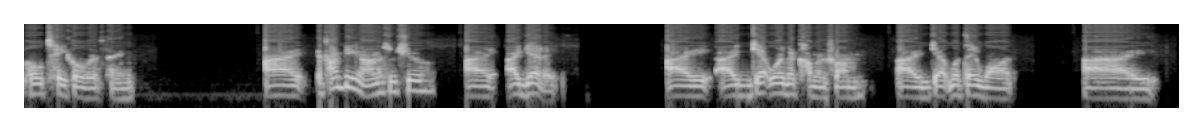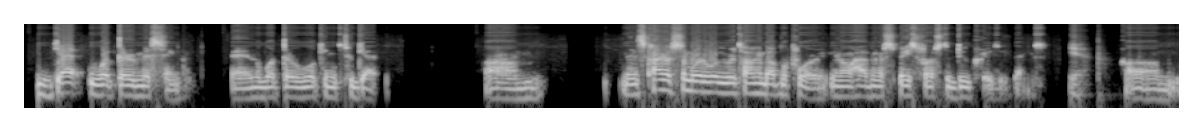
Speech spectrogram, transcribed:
whole takeover thing. I, if I'm being honest with you, I I get it. I I get where they're coming from. I get what they want. I get what they're missing and what they're looking to get. Um, and it's kind of similar to what we were talking about before. You know, having a space for us to do crazy things. Yeah. Um,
